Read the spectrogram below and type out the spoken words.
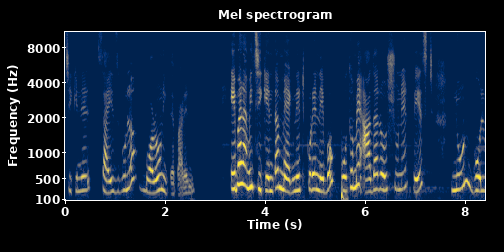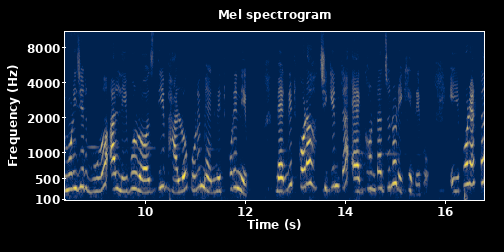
চিকেনের সাইজগুলো বড়ও নিতে পারেন। এবার আমি চিকেনটা ম্যাগনেট করে নেব। প্রথমে আদা, রসুনের পেস্ট, নুন, গোলমরিচের গুঁড়ো আর লেবুর রস দিয়ে ভালো করে ম্যাগনেট করে নেব। ম্যাগনেট করা চিকেনটা এক ঘণ্টার জন্য রেখে দেব। এরপর একটা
